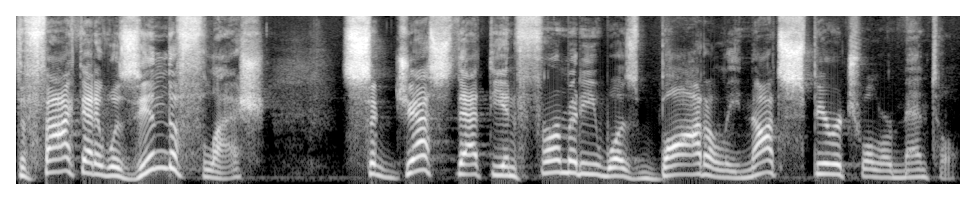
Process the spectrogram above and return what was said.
The fact that it was in the flesh suggests that the infirmity was bodily, not spiritual or mental.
